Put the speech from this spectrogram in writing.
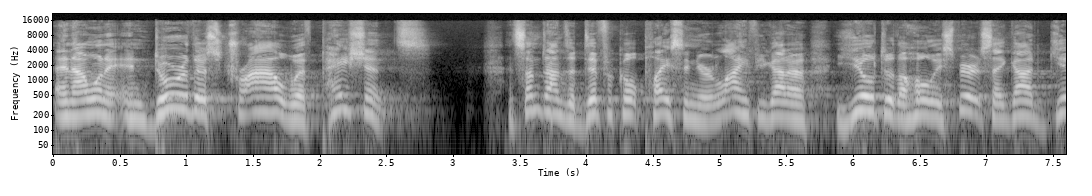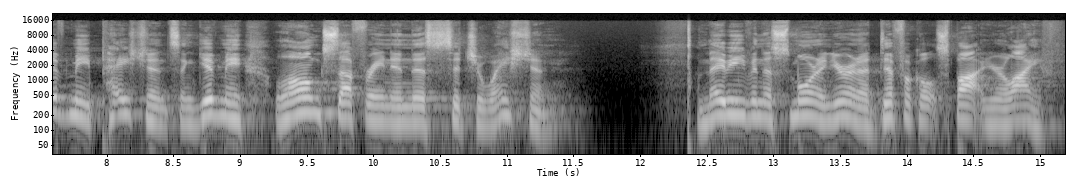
and I want to endure this trial with patience. And sometimes a difficult place in your life, you got to yield to the Holy Spirit. Say, God, give me patience and give me long suffering in this situation. Maybe even this morning, you're in a difficult spot in your life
